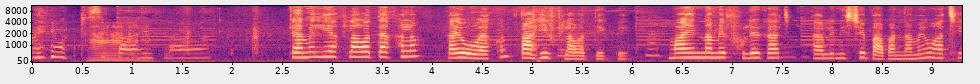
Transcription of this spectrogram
I want to see tahir flower. Camellia flower দেখালাম তাই ও এখন তাহির ফ্লাওয়ার দেখবে মায়ের নামে ফুলের গাছ তাহলে নিশ্চয়ই বাবার নামেও আছে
